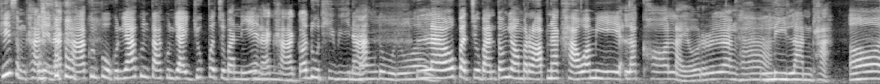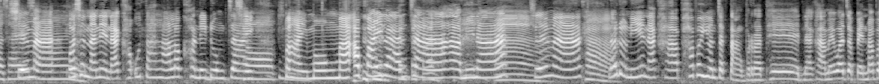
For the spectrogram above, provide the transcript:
ที่สำคัญเนี่ยนะคะ คุณปู่คุณย่าคุณตาคุณยายยุคปัจจุบันนี้นะคะ ก็ดูทีวีนะนั่งดูด้วยแล้วปัจจุบันต้องยอมรับนะคะว่ามีละครหลายเรื่องค่ะลีลันค่ะอ๋อ ใช่ใช่ไหมใช่เพราะฉะนั้นเนี่ยนะเขาอุยตาละละครในดวงใจชอบใช่ไหมบ่ายโมงมาเอาไปหลานจ๋าอะมีนะอ่าใช่ไหมค่ะแล้วเดี๋ยวนี้นะคะ ภาพยนตร์จากต่างประเทศนะคะ ไม่ว่าจะเป็นภาพ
